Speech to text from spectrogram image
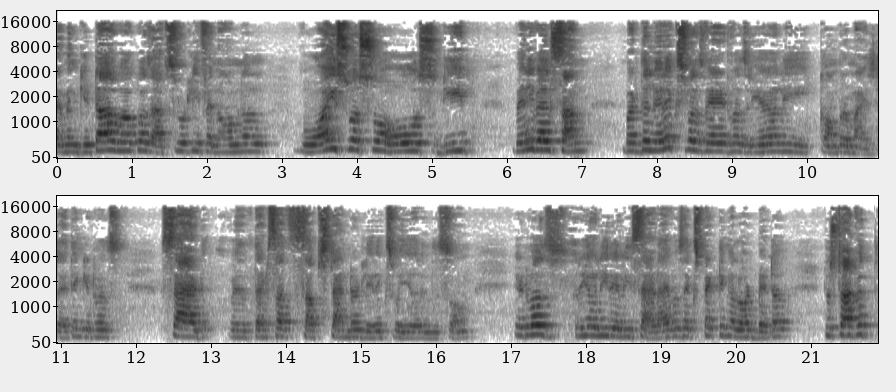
I mean, guitar work was absolutely phenomenal. Voice was so hoarse, deep, very well sung. But the lyrics was where it was really compromised. I think it was sad with that such substandard lyrics were here in this song. It was really, really sad. I was expecting a lot better. To start with,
